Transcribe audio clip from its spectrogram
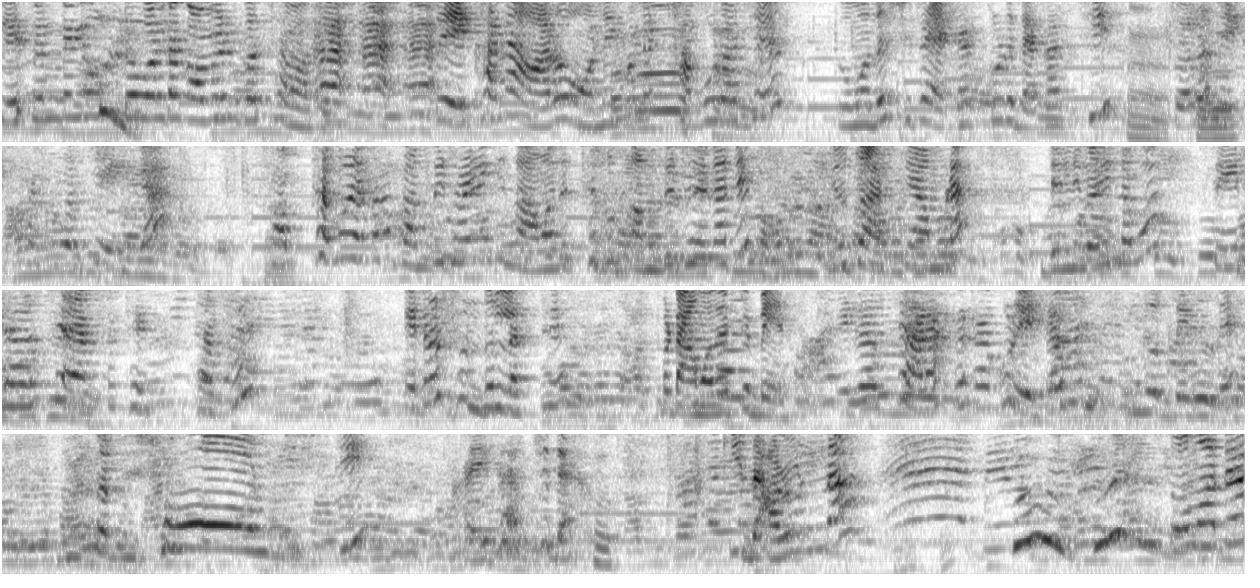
পেছন থেকে উল্টো পাল্টা কমেন্ট করছে আমাকে। তো এখানে আরও অনেক অনেক ঠাকুর আছে। তোমাদের সেটা এক এক করে দেখাচ্ছি। চলো নেক্সট ঠাকুর হচ্ছে এইটা। সব ঠাকুর এখনও কমপ্লিট হয়নি কিন্তু আমাদের ঠাকুর কমপ্লিট হয়ে গেছে। যেহেতু আজকে আমরা ডেলিভারি নেব। তো এটা হচ্ছে একটা ঠাকুর। এটাও সুন্দর লাগছে বাট আমাদেরটা বেস্ট এটা হচ্ছে আর একটা ঠাকুর এটাও খুব সুন্দর দেখতে। মুখটা ভীষণ মিষ্টি। আর এটা হচ্ছে দেখো কি দারুণ না? তোমাদের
